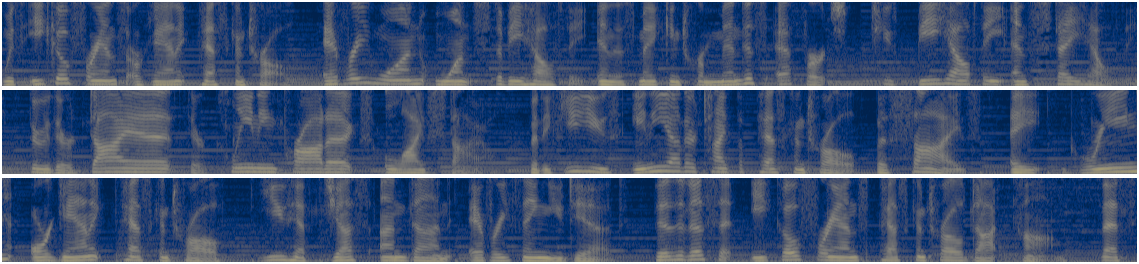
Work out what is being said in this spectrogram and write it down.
with Eco Friends Organic Pest Control. Everyone wants to be healthy and is making tremendous efforts to be healthy and stay healthy through their diet, their cleaning products, lifestyle. But if you use any other type of pest control besides a green organic pest control, you have just undone everything you did. Visit us at ecofriendspestcontrol.com. That's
